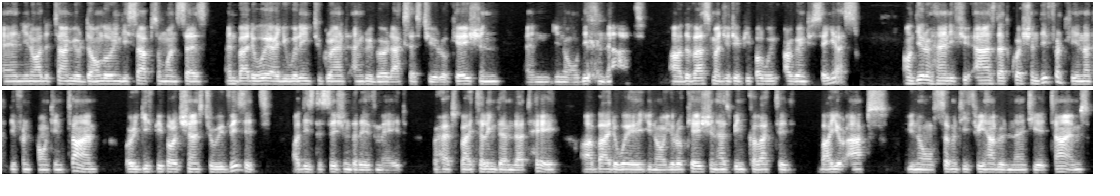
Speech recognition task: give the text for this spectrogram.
and you know at the time you're downloading this app, someone says, "And by the way, are you willing to grant Angry Bird access to your location?" And you know this and that. Uh, the vast majority of people are going to say yes. On the other hand, if you ask that question differently and at a different point in time, or you give people a chance to revisit uh, this decision that they've made, perhaps by telling them that, hey, uh, by the way, you know, your location has been collected by your apps, you know, 7,398 times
